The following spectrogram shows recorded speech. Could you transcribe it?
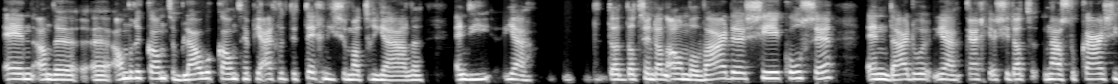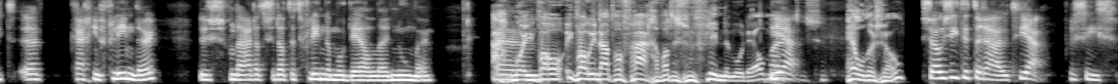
En aan de uh, andere kant, de blauwe kant, heb je eigenlijk de technische materialen. En die, ja, dat, dat zijn dan allemaal waardecirkels. Hè. En daardoor ja, krijg je, als je dat naast elkaar ziet, krijg je een vlinder. Dus vandaar dat ze dat het vlindermodel noemen. Ach, mooi. Ik ehm, wou, ik wou inderdaad wel vragen, wat is een vlindermodel? Maar ja. het is helder zo. Zo ziet het eruit, ja, precies.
